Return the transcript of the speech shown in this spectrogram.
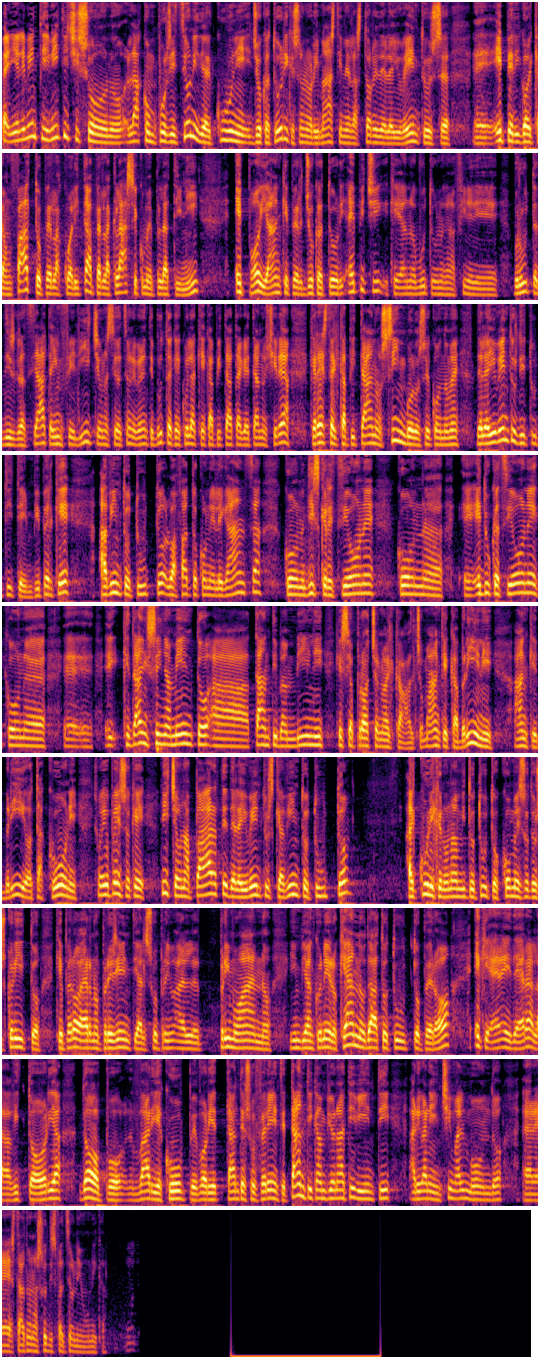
Beh, gli elementi mitici sono la composizione di alcuni giocatori che sono rimasti nella storia della Juventus eh, e per i gol che hanno fatto, per la qualità, per la classe come Platini e poi anche per giocatori epici che hanno avuto una fine brutta, disgraziata, infelice, una situazione veramente brutta che è quella che è capitata a Gaetano Cirea, che resta il capitano simbolo secondo me della Juventus di tutti i tempi, perché ha vinto tutto, lo ha fatto con eleganza, con discrezione, con eh, educazione, con, eh, eh, che dà insegnamento a tanti bambini che si approcciano al calcio, ma anche Cabrini, anche Brio, Tacconi, insomma io penso che lì c'è una parte della Juventus che ha vinto tutto, alcuni che non hanno vinto tutto come il sottoscritto, che però erano presenti al suo prim al primo anno in bianconero, che hanno dato tutto però, e che era, ed era la vittoria dopo varie coppe, varie, tante sofferenze, tanti campionati vinti, arrivare in cima al mondo è stata una soddisfazione unica.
